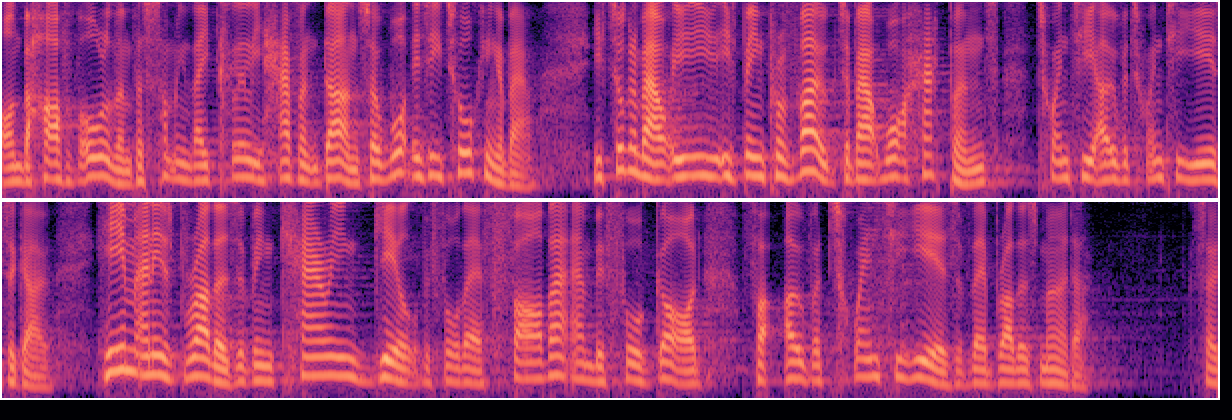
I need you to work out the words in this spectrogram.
on behalf of all of them for something they clearly haven't done. So, what is he talking about? He's talking about, he's being provoked about what happened 20, over 20 years ago. Him and his brothers have been carrying guilt before their father and before God for over 20 years of their brother's murder. So,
